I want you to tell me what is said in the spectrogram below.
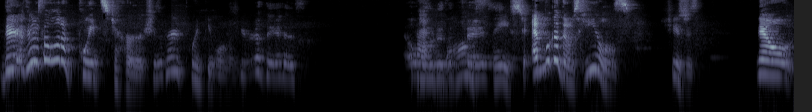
There, there's a lot of points to her. She's a very pointy woman. She really is. That Elbow to long the face. face. And look at those heels. She's just. Now,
